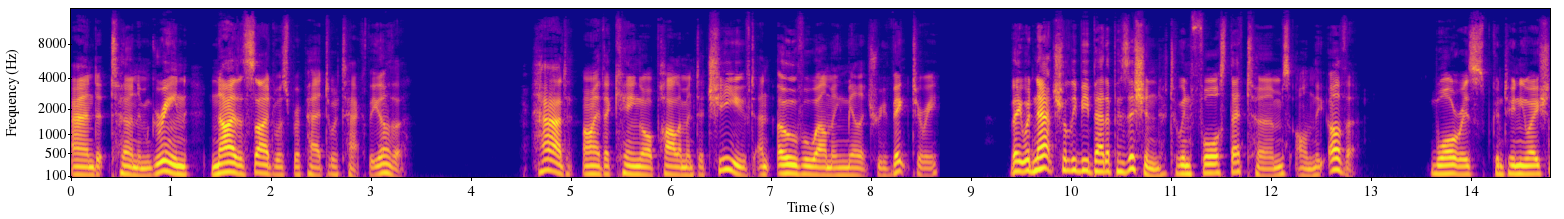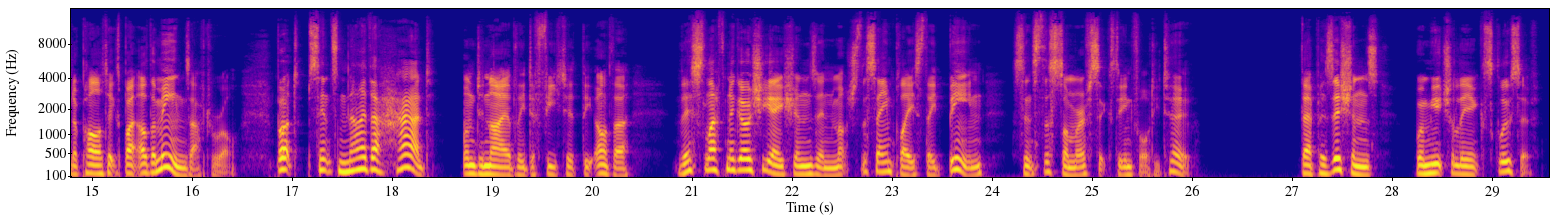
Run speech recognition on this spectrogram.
and at Turnham Green neither side was prepared to attack the other. Had either king or parliament achieved an overwhelming military victory, they would naturally be better positioned to enforce their terms on the other. War is continuation of politics by other means, after all. But since neither had undeniably defeated the other, this left negotiations in much the same place they'd been since the summer of 1642. Their positions were mutually exclusive,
